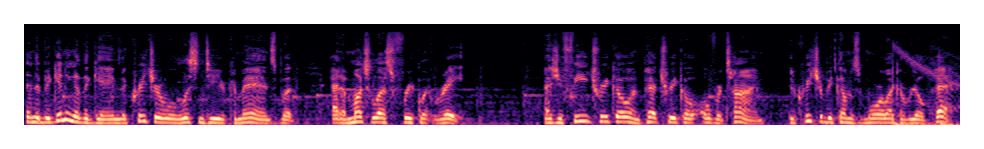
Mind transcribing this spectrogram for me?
in the beginning of the game, the creature will listen to your commands, but at a much less frequent rate. As you feed Trico and pet Trico over time, the creature becomes more like a real pet.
